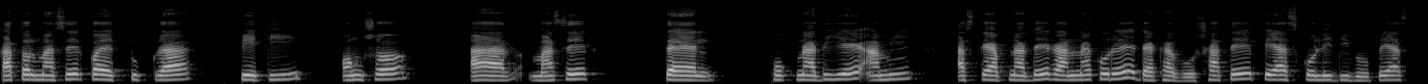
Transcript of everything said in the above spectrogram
কাতল মাছের কয়েক টুকরা পেটি অংশ আর মাছের তেল পোকনা দিয়ে আমি আজকে আপনাদের রান্না করে দেখাবো। সাথে পেঁয়াজ কলি দিব। পেঁয়াজ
